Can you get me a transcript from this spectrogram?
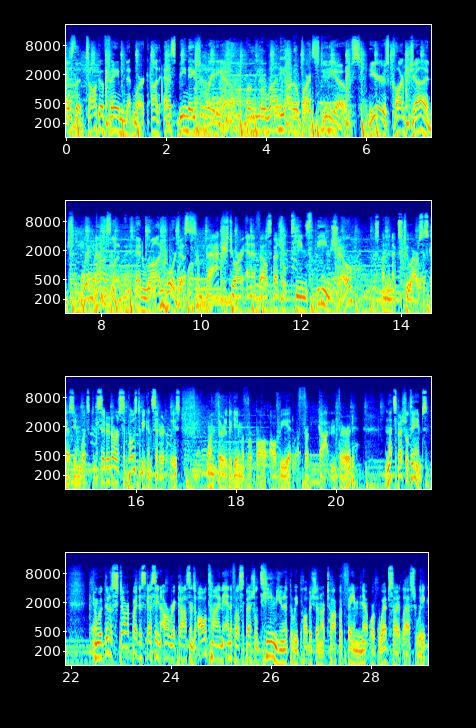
Is the Talk of Fame Network on SB Nation Radio. From the O'Reilly Auto Parts Studios, here's Clark Judge, Rick Gosselin, and Ron Borges. Welcome back to our NFL Special Teams theme show. We'll spend the next two hours discussing what's considered, or supposed to be considered at least, one third of the game of football, albeit a forgotten third, and that's special teams. And we're going to start by discussing our Rick Gosselin's all-time NFL Special Team unit that we published on our Talk of Fame Network website last week.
